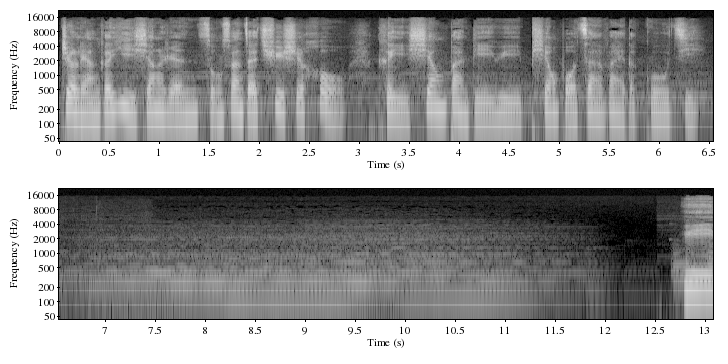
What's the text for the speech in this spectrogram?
这两个异乡人总算在去世后可以相伴抵御漂泊在外的孤寂。与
